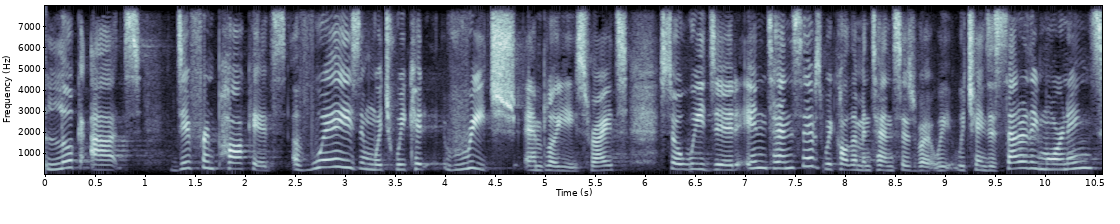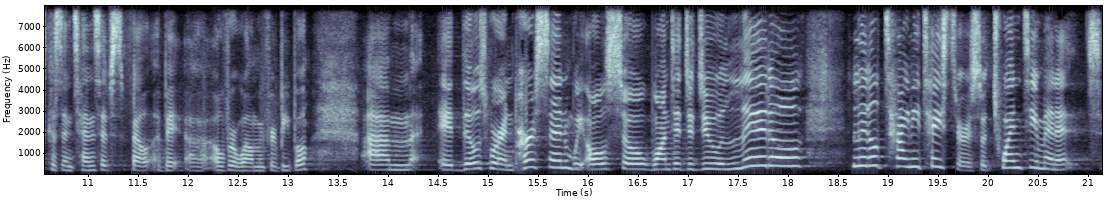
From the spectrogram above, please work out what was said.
look at different pockets of ways in which we could reach employees, right? So we did intensives, we call them intensives, but we, we changed it Saturday mornings because intensives felt a bit uh, overwhelming for people. Um, it, those were in person. We also wanted to do a little little tiny tasters, so 20 minute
